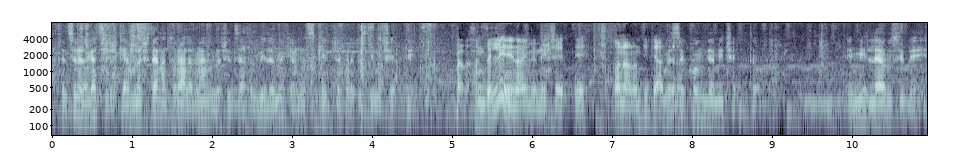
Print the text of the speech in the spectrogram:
Attenzione ragazzi perché a velocità naturale, non è velocizzato il video, è lui che ha una scheggia a fare questi micetti. Beh, ma sono bellini, no, i miei amicetti? O no, non ti Due piacciono? secondi a micetto e 1000 euro su eBay.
